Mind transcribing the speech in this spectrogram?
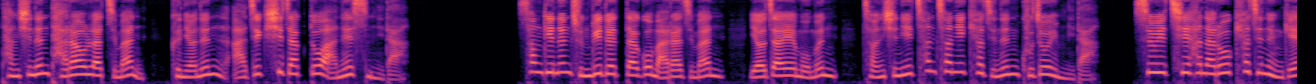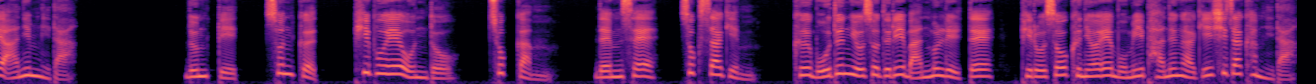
당신은 달아올랐지만 그녀는 아직 시작도 안 했습니다. 성기는 준비됐다고 말하지만 여자의 몸은 전신이 천천히 켜지는 구조입니다. 스위치 하나로 켜지는 게 아닙니다. 눈빛, 손끝, 피부의 온도, 촉감, 냄새, 속삭임, 그 모든 요소들이 맞물릴 때 비로소 그녀의 몸이 반응하기 시작합니다.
